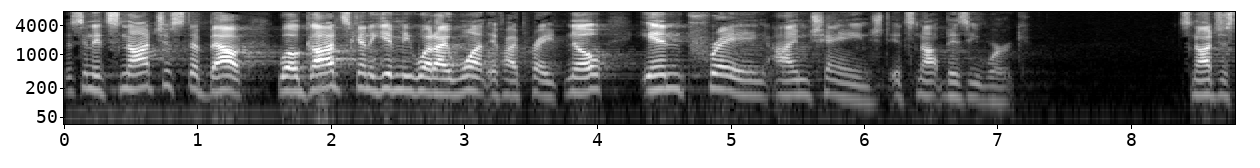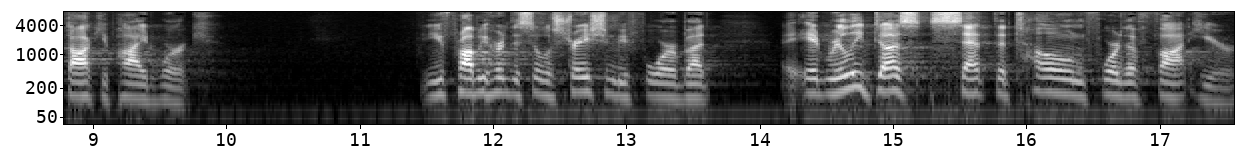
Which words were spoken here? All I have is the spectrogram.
Listen, it's not just about, well, God's going to give me what I want if I pray. No, in praying, I'm changed. It's not busy work, it's not just occupied work. You've probably heard this illustration before, but it really does set the tone for the thought here.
